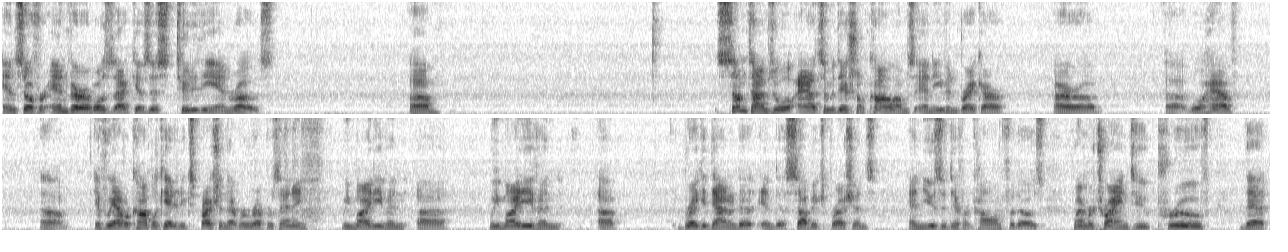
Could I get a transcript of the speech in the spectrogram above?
and so for n variables, that gives us two to the n rows. Um, sometimes we'll add some additional columns and even break our our uh, uh, we'll have uh, if we have a complicated expression that we're representing, we might even uh, we might even uh, break it down into, into sub expressions and use a different column for those when we're trying to prove that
